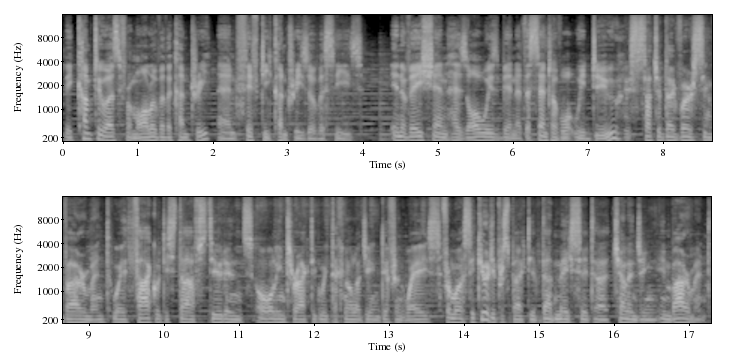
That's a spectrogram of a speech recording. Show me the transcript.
They come to us from all over the country and 50 countries overseas. Innovation has always been at the center of what we do. It's such a diverse environment with faculty, staff, students all interacting with technology in different ways. From a security perspective, that makes it a challenging environment.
